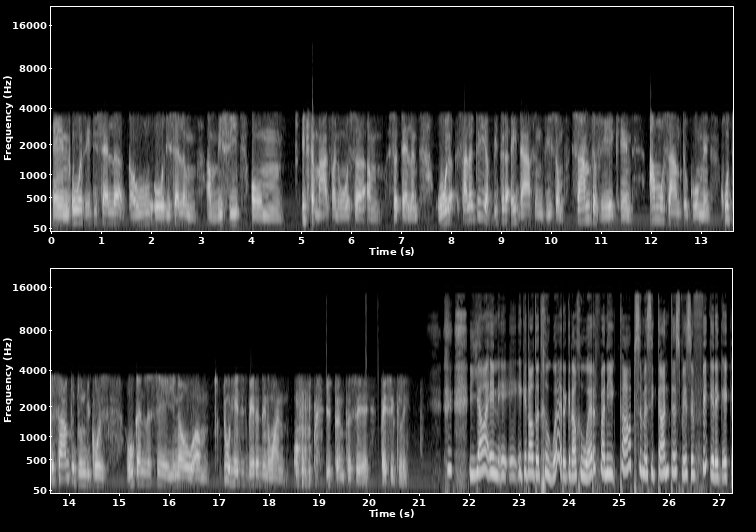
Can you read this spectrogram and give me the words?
en ons het dieselfde goal of dieselfde um, missie om iets te maak van ons um se talent hoe sal dit 'n bitter uitdaging wees om saam te werk en almal saam te kom en goed te saam te doen because who can let's say you know um two heads is better than one it tend to say basically ja en ek, ek het altyd gehoor, ek het al gehoor van die Kaapse musikante spesifiek en ek ek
